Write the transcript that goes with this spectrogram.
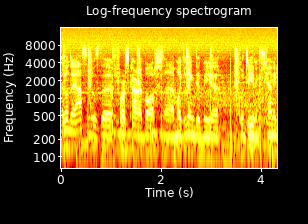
I don't know, Aston was the first car I bought. Uh, Michael Ling did me a good deal in Kilkenny.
